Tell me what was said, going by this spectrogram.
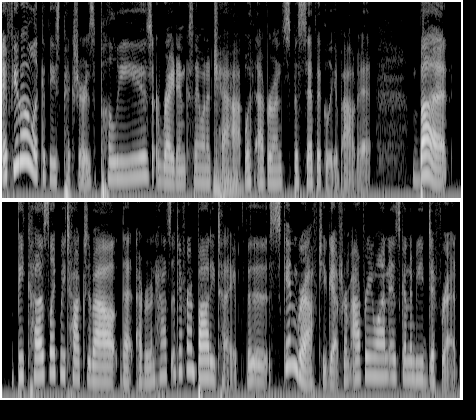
if you go look at these pictures, please write in because I want to mm-hmm. chat with everyone specifically about it. But because, like we talked about, that everyone has a different body type, the skin graft you get from everyone is going to be different.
